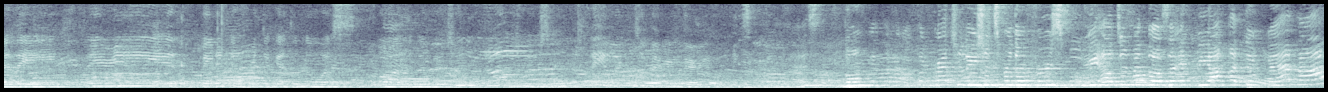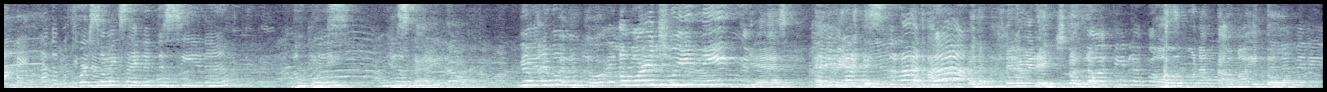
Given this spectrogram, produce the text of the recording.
Ate, they, they really made an effort to get to know us all individually. So, ayun, it was a very, very good experience. Bongga talaga. Congratulations for their first movie, Alton Mendoza and Bianca De Vera. We're so excited to see them. Okay. Miss have Kyla. Bianca ba ito? Award winning. Yes. Kaya Estrada. Elimination lang. Tawag mo ng tama ito. Elimination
